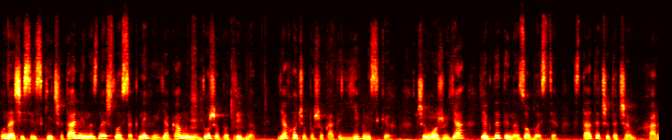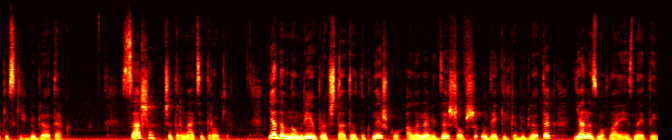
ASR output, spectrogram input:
У нашій сільській читальні не знайшлося книги, яка мені дуже потрібна. Я хочу пошукати її в міських. Чи можу я, як дитина з області, стати читачем харківських бібліотек? Саша 14 років. Я давно мрію прочитати одну книжку, але навіть зайшовши у декілька бібліотек, я не змогла її знайти.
